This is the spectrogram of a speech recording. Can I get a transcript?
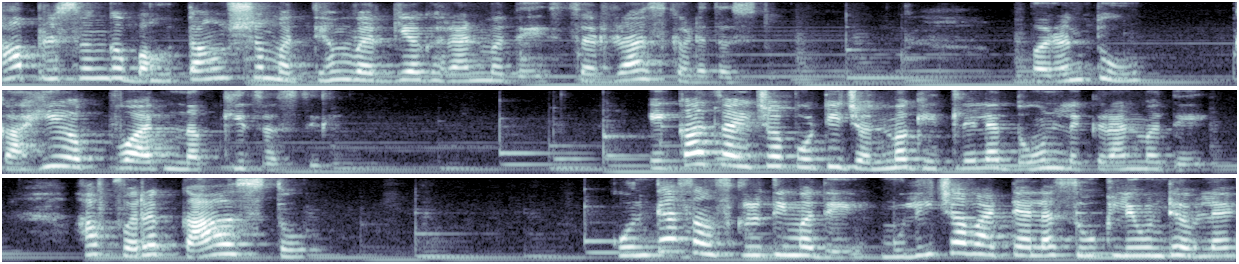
हा प्रसंग बहुतांश मध्यमवर्गीय घरांमध्ये सर्रास घडत असतो. परंतु काही अपवाद नक्कीच असतील. एकाच आईच्या पोटी जन्म घेतलेल्या दोन लेकरांमध्ये हा फरक का असतो? कोणत्या संस्कृतीमध्ये मुलीच्या वाट्याला सुख लिहून ठेवलंय?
